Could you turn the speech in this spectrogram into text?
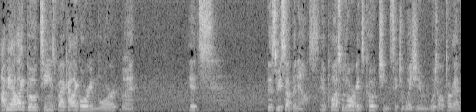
I mean, I like both teams, but I kind of like Oregon more. But it's this will be something else. And plus, with Oregon's coaching situation, which I'll talk about,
